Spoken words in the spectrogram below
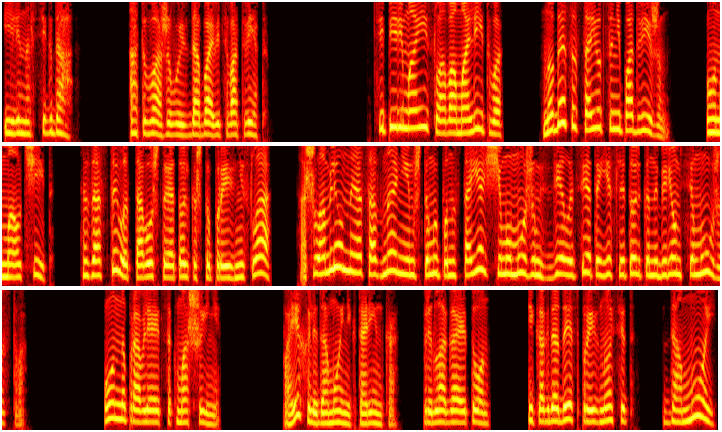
Или навсегда. Отваживаюсь добавить в ответ. Теперь и мои слова молитва, но Дес остается неподвижен. Он молчит, застыл от того, что я только что произнесла, ошеломленный осознанием, что мы по-настоящему можем сделать это, если только наберемся мужества. Он направляется к машине. «Поехали домой, Нектаринка», — предлагает он. И когда Дес произносит «домой»,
